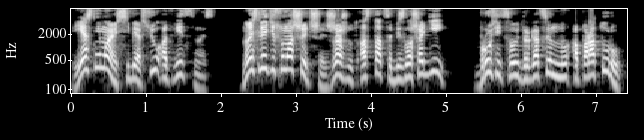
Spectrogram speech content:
Я снимаю с себя всю ответственность. Но если эти сумасшедшие жаждут остаться без лошадей, бросить свою драгоценную аппаратуру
